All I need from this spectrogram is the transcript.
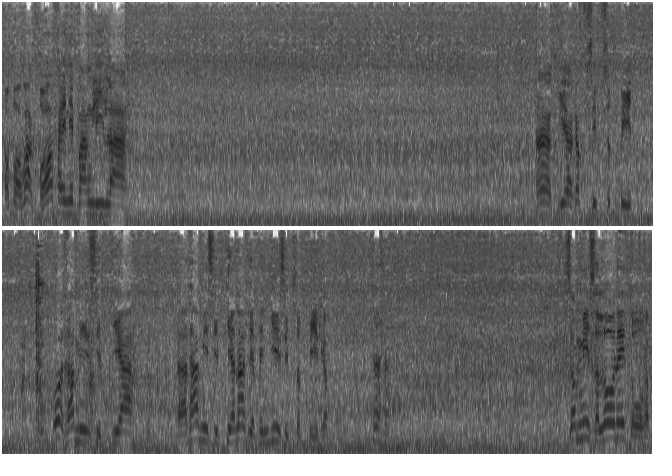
เขาบอกว่าขออภัยในบางลีลา ห้าเกียร์ครับสิบสปีด โอ้ ถ้ามีสิบเกียร์เอ่ถ้ามีสิบเกียร์น่าจะเป็นยี่สิบสปีดครับซัมมี่สโลในโตครับ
